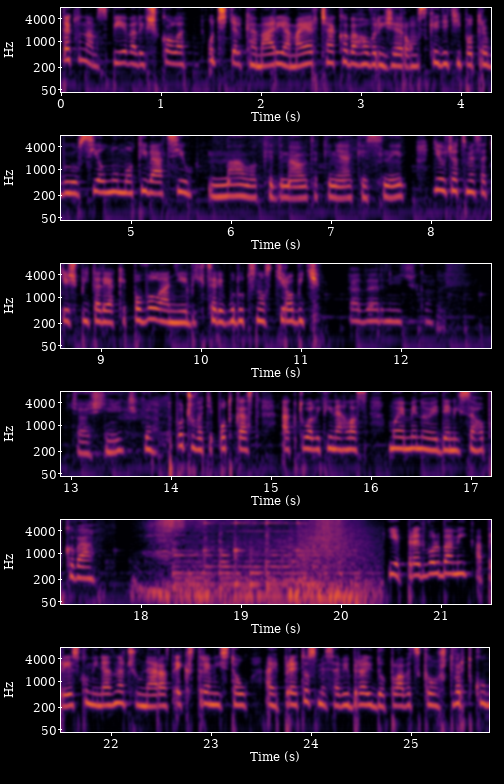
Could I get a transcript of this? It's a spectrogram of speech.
Takto nám spievali v škole. Učiteľka Mária Majerčáková hovorí, že rómske deti potrebujú silnú motiváciu. Málo kedy majú také nejaké sny. Dievčat sme sa tiež pýtali, aké povolanie by chceli v budúcnosti robiť. Kaderníčka. Čašnička. Počúvate podcast Aktuality na hlas. Moje meno je Denisa Hopková. Je pred voľbami a prieskumy naznačujú nárast extrémistov. Aj preto sme sa vybrali do Plaveckého štvrtku.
